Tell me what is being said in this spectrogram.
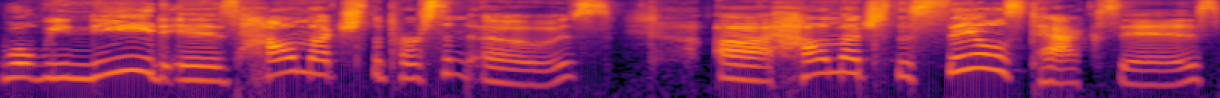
what we need is how much the person owes uh, how much the sales tax is,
